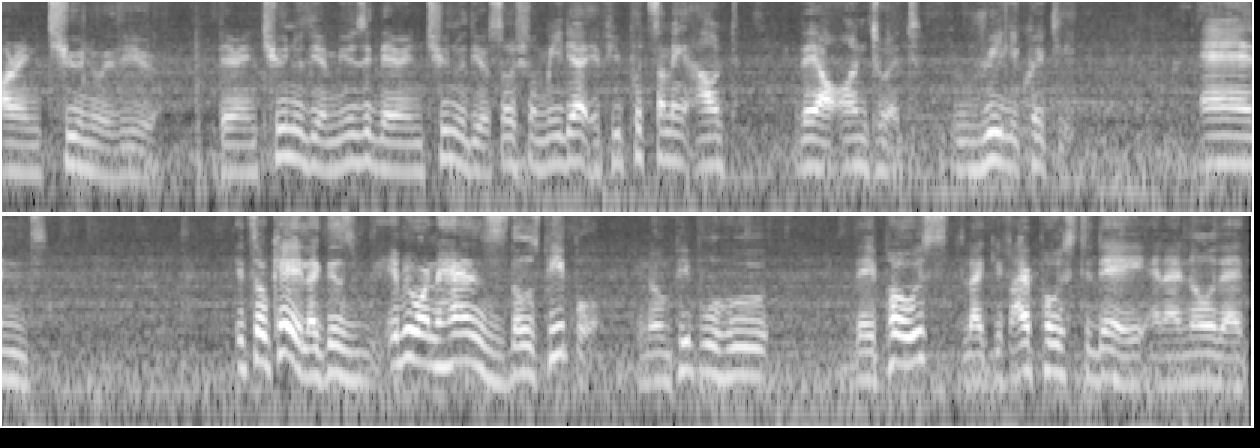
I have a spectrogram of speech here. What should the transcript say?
are in tune with you. They're in tune with your music, they're in tune with your social media. If you put something out, they are onto it really quickly. And it's okay, like there's everyone has those people, you know, people who they post like if i post today and i know that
